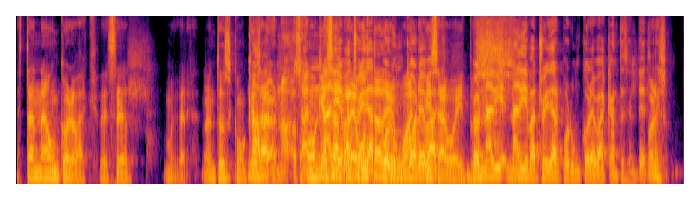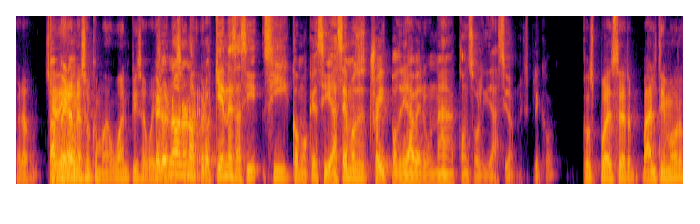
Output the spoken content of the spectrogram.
están a un quarterback de ser muy verga. ¿no? Entonces, como que No, esa, pero no, o sea, como que nadie esa va a tradear por un coreback. Piece Away, pero pues, nadie, nadie va a tradear por un coreback antes del deadline. Por eso, pero sea, que digan eso como de One Piece Away. Pero no, no, no, pero ¿quién es así? Sí, como que si hacemos ese trade podría haber una consolidación, ¿me explico? Pues puede ser Baltimore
